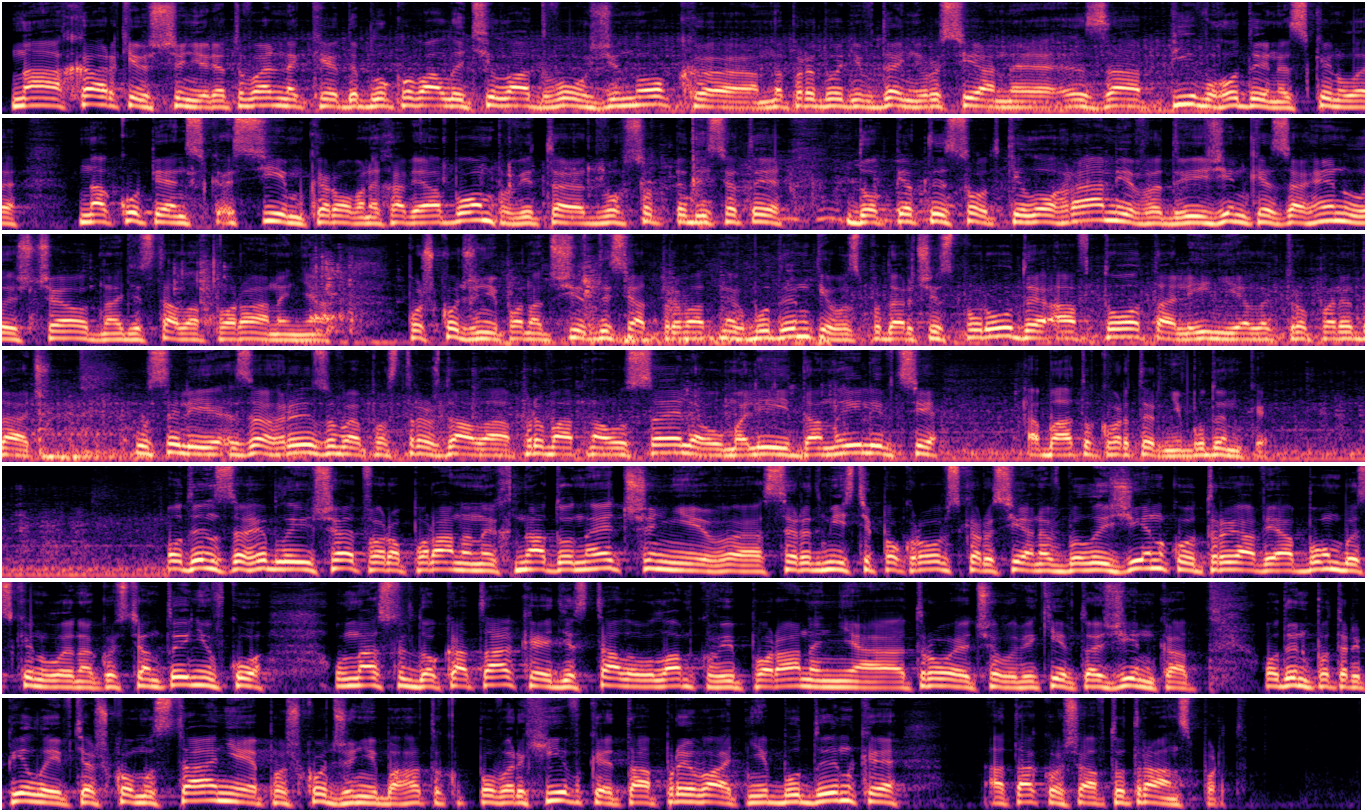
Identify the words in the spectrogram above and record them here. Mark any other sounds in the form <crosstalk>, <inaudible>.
На Харківщині рятувальники деблокували тіла двох жінок. Е, Напередодні в день росіяни за півгодини скинули на Куп'янськ сім керованих авіабомб від е, 250 до 500 кілограмів. Дві жінки загинули. Ще одна дістала поранення. Пошкоджені понад 60 приватних будинків, господарчі споруди, авто та лінії електропередач. У селі Загризове постраждала приватна оселя у малій Данилівці, багатоквартирні будинки. Один загиблий і четверо поранених на Донеччині. В середмісті Покровська росіяни вбили жінку. Три авіабомби скинули на Костянтинівку. Унаслідок атаки дістали уламкові поранення троє чоловіків та жінка. Один потерпілий в тяжкому стані, пошкоджені багатоповерхівки та приватні будинки, а також автотранспорт.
